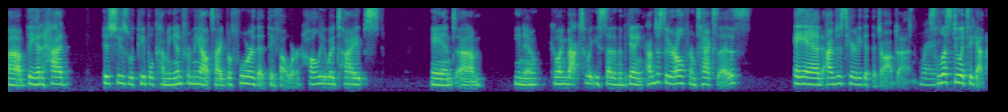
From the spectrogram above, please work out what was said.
Uh, they had had issues with people coming in from the outside before that they felt were Hollywood types. And, um, you know, going back to what you said in the beginning, I'm just a girl from Texas and I'm just here to get the job done. Right. So let's do it together.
